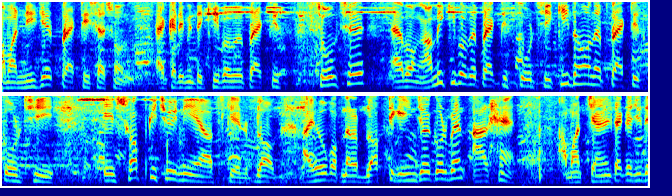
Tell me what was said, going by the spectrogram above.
আমার নিজের প্র্যাকটিস সেশন একাডেমিতে কীভাবে প্র্যাকটিস চলছে এবং আমি কীভাবে প্র্যাকটিস করছি, কি ধরনের প্র্যাকটিস করছি, এই সব কিছুই নিয়ে আজকের ব্লগ আই হোপ আপনারা ব্লগটিকে এনজয় করবেন। আর হ্যাঁ আমার চ্যানেলটাকে যদি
